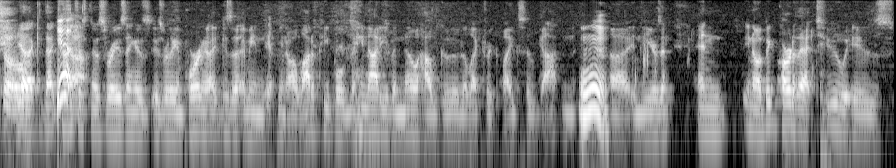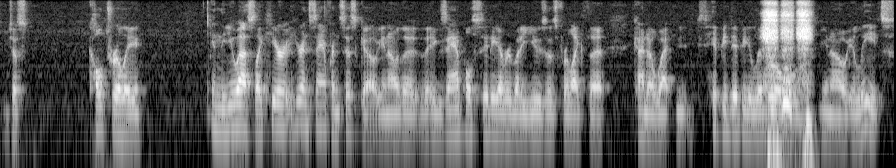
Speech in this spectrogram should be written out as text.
So yeah, that, that yeah. consciousness raising is, is really important because I mean, yeah. you know, a lot of people may not even know how good electric bikes have gotten mm. uh, in the years, and and you know, a big part of that too is just culturally in the U.S. Like here here in San Francisco, you know, the the example city everybody uses for like the kind of wet hippy dippy liberal, you know, elites.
